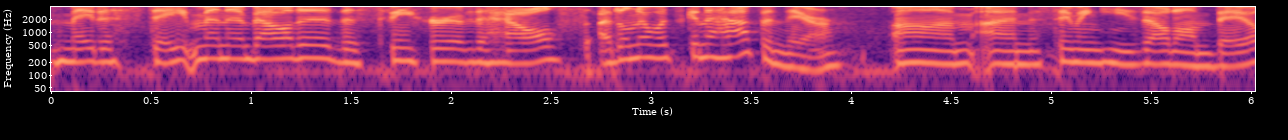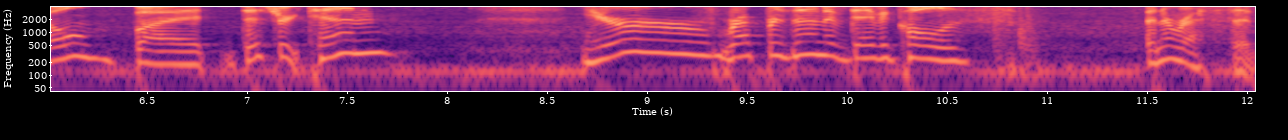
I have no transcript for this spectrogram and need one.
made a statement about it, the Speaker of the House. I don't know what's going to happen there. Um, I'm assuming he's out on bail, but District 10, your representative, David Cole, has been arrested.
